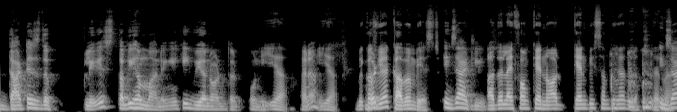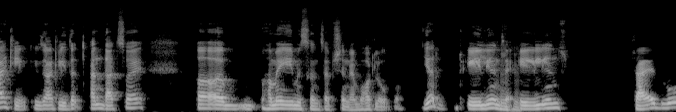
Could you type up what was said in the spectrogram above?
दैट इज़ द प्लेस तभी हम मानेंगे कि we are not the only Yeah. है ना. Because But- we are carbon based. Exactly Other life form cannot can be something other. than that. Exactly exactly and that's why हमें ये मिसकंसेप्शन है बहुत लोगों को यार एलियंस है। एलियंस शायद वो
